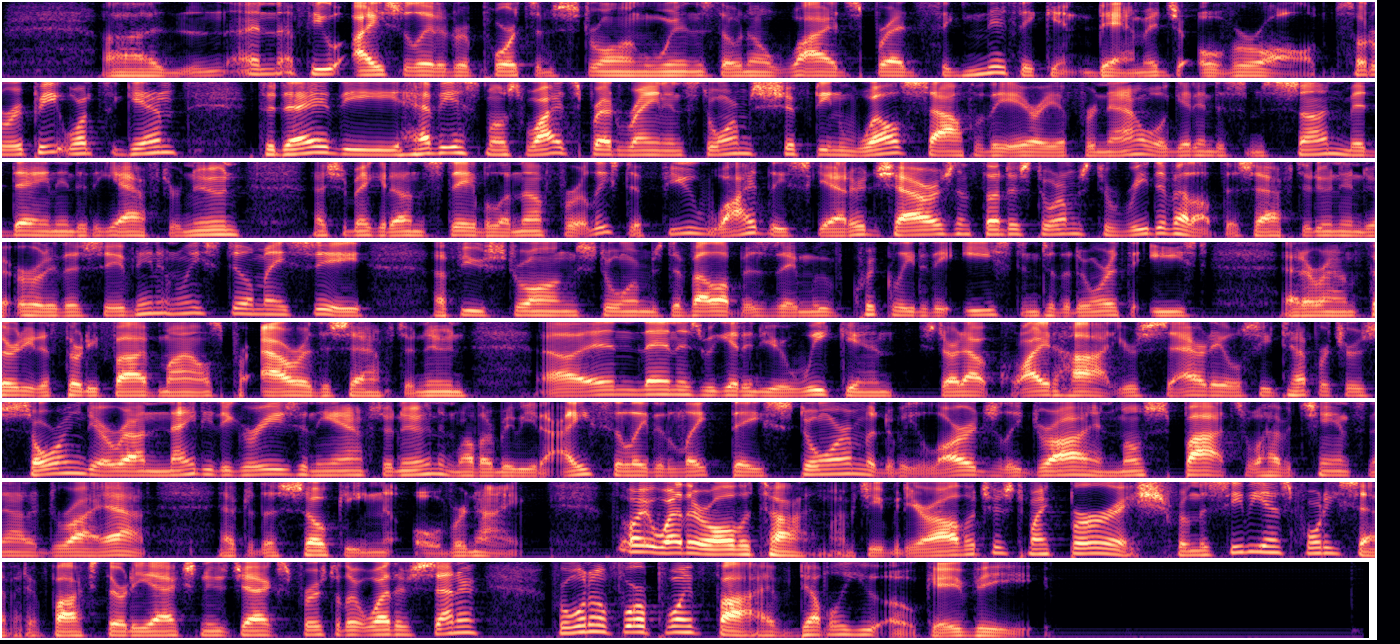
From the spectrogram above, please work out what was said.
uh, and a few isolated reports of strong winds, though no widespread significant damage overall. So, to repeat once again, today the heaviest, most widespread rain and storms shifting well south of the area for now. We'll get into some sun midday and into the afternoon. That should make it unstable enough for at least a few widely scattered showers and thunderstorms to redevelop this afternoon into early this evening, and we still may see a few strong storms develop as they move quickly to the east and to the northeast at around 30 to 35 miles per hour this afternoon. Uh, and then as we get into your weekend, start out quite hot. Your Saturday will see temperatures soaring to around 90 degrees in the afternoon. And while there may be an isolated late day storm, it'll be largely dry, and most spots will have a chance now to dry out after the soaking overnight. The weather all the time. I'm Chief Meteorologist Mike Buresh from the CBS 47 at Fox 30 Action News Jax First Alert Weather Center for 104.5 WOKV.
